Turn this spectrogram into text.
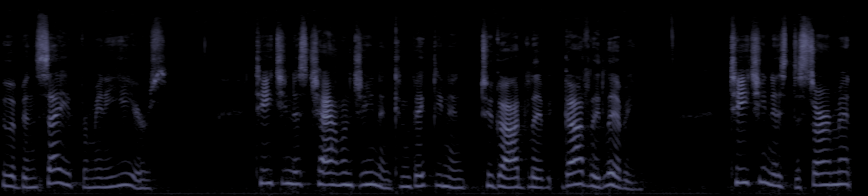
who have been saved for many years. Teaching is challenging and convicting to godly living. Teaching is discernment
